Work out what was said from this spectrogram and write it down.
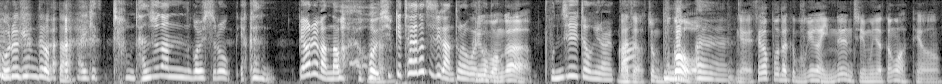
고르기 힘들었다. 아, 이게 참 단순한 걸수록 약간 뼈를 만나 봐요. 쉽게 찾아지지가 않더라고요. 그리고 저도. 뭔가 본질적이랄까? 맞아 좀 무거워. 네. 예, 생각보다 그 무게가 있는 질문이었던 것 같아요.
